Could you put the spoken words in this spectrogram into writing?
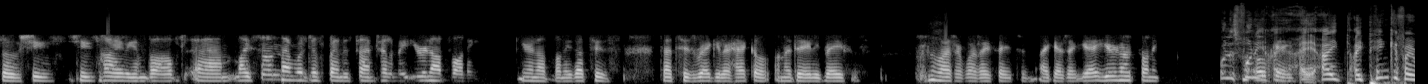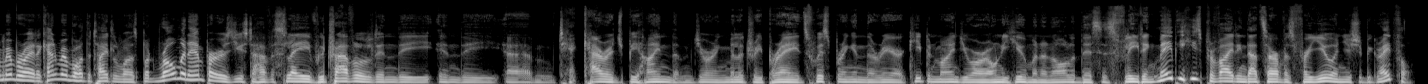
so she's she's highly involved. Um, my son then will just spend his time telling me, "You're not funny. You're not funny." That's his that's his regular heckle on a daily basis. No matter what I say to him, I get it. Yeah, you're not funny. Well, it's funny. Okay. I, I, I think if I remember right, I can't remember what the title was, but Roman emperors used to have a slave who travelled in the in the um, t- carriage behind them during military parades, whispering in their ear, "Keep in mind, you are only human, and all of this is fleeting." Maybe he's providing that service for you, and you should be grateful.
